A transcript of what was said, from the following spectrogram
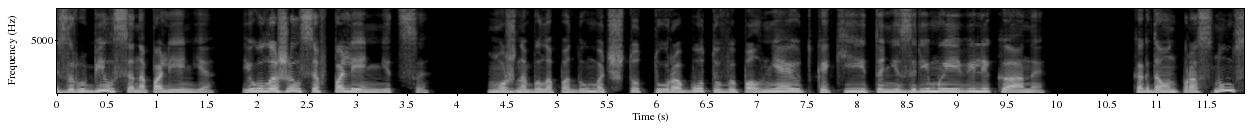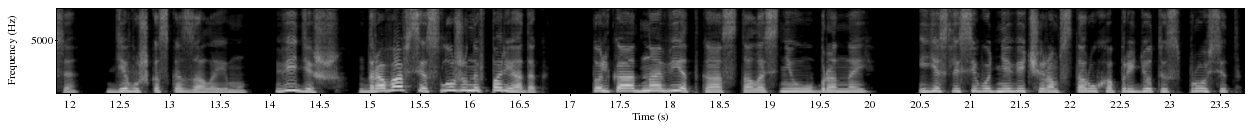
изрубился на поленья и уложился в поленнице. Можно было подумать, что ту работу выполняют какие-то незримые великаны. Когда он проснулся, девушка сказала ему, «Видишь, дрова все сложены в порядок, только одна ветка осталась неубранной. И если сегодня вечером старуха придет и спросит,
